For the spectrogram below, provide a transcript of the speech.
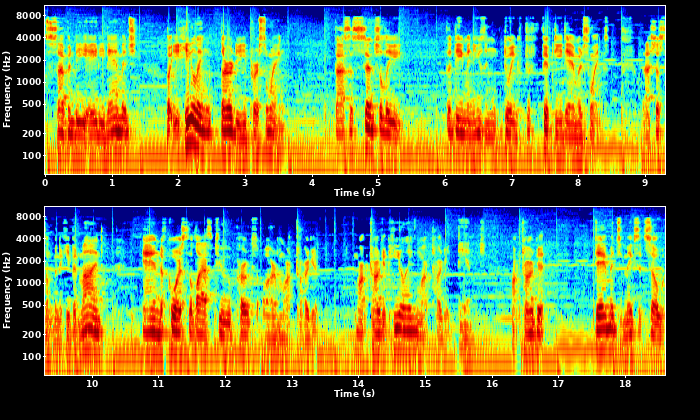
70, 80 damage, but you're healing 30 per swing. That's essentially the demon using doing 50 damage swings. That's just something to keep in mind. And of course, the last two perks are mark target. Mark target healing, mark target damage. Mark target damage makes it so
